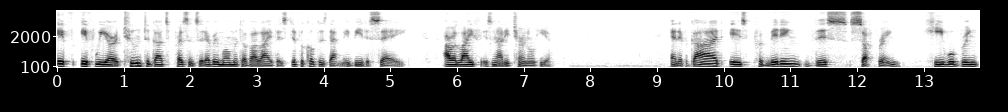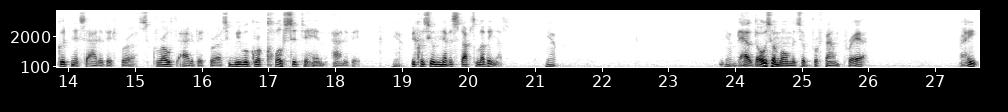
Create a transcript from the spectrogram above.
If, if we are attuned to God's presence at every moment of our life, as difficult as that may be to say, our life is not eternal here. And if God is permitting this suffering, He will bring goodness out of it for us, growth out of it for us. We will grow closer to Him out of it. Yeah. Because He'll never stops loving us. Yep. Yep. That, those are moments of profound prayer. Right?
